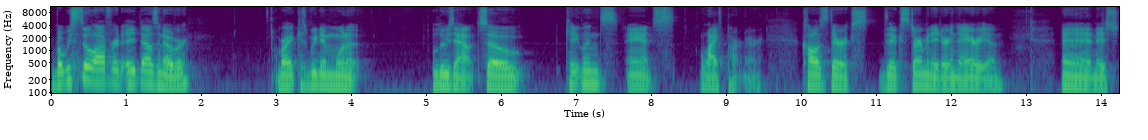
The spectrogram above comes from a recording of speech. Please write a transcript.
but we still offered eight thousand over, right? Because we didn't want to lose out. So, Caitlin's aunt's life partner calls their ex- the exterminator in the area and is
